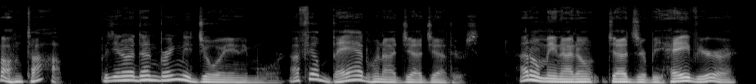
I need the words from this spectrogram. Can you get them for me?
on top. But you know, it doesn't bring me joy anymore. I feel bad when I judge others. I don't mean I don't judge their behavior or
